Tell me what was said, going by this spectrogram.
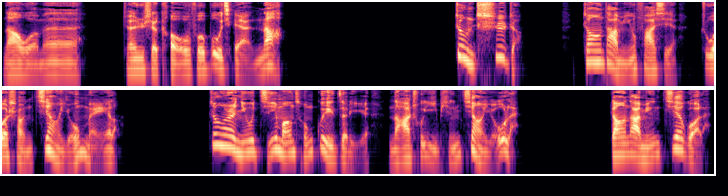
那我们真是口福不浅呐。”正吃着，张大明发现桌上酱油没了，郑二牛急忙从柜子里拿出一瓶酱油来。张大明接过来，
